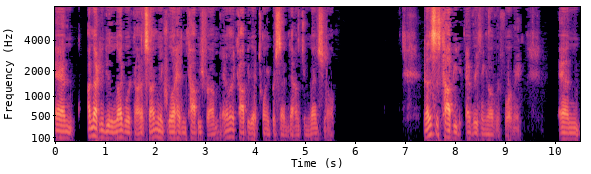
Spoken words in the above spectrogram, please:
And I'm not going to do the legwork on it, so I'm going to go ahead and copy from, and I'm going to copy that 20% down conventional. Now this has copied everything over for me. And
